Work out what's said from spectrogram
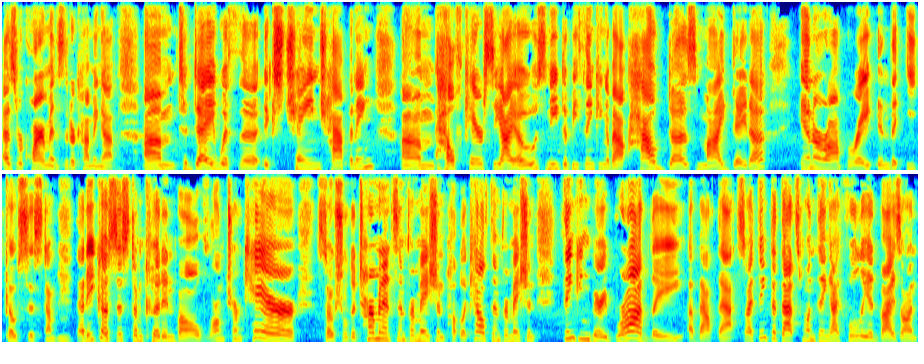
as requirements that are coming up. Um, today, with the exchange happening, um, healthcare CIOs need to be thinking about how does my data interoperate in the ecosystem. That ecosystem could involve long-term care, social determinants information, public health information, thinking very broadly about that. So I think that that's one thing I fully advise on.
